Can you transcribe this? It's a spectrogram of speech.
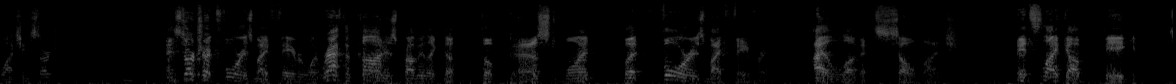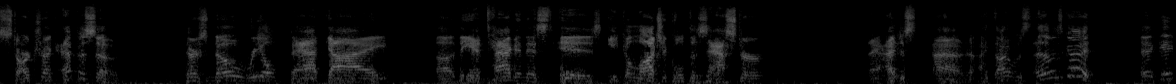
watching Star Trek. And Star Trek 4 is my favorite one. Wrath of Khan is probably like the, the best one, but 4 is my favorite. I love it so much. It's like a big Star Trek episode. There's no real bad guy. Uh, the antagonist is ecological disaster. I, I just, I, don't know. I thought it was, it was good. It gave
